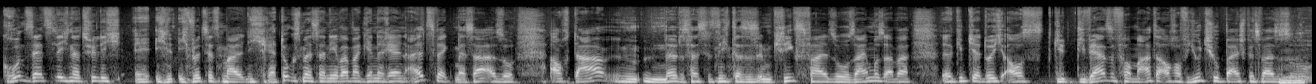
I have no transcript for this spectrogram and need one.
grundsätzlich natürlich, äh, ich, ich würde es jetzt mal nicht Rettungsmesser nehmen, aber generell ein Allzweckmesser. Also auch da, ne, das heißt jetzt nicht, dass es im Kriegsfall so sein muss, aber aber äh, gibt ja durchaus diverse Formate, auch auf YouTube beispielsweise. So,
